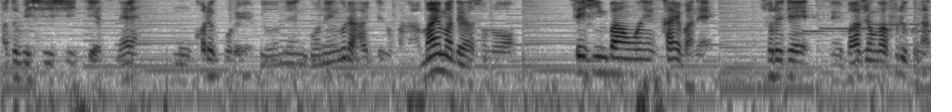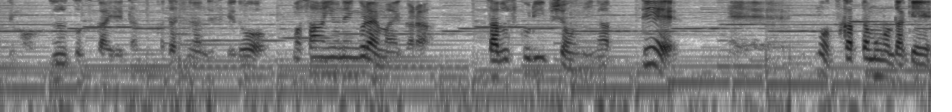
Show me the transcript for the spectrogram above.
Adobe CC ってやつね、もうかれこれ4年、5年ぐらい入ってるのかな。前まではその、製品版をね、買えばね、それで、バージョンが古くなってもずっと使えれた形なんですけど、まあ、3、4年ぐらい前からサブスクリプションになって、えー、もう使ったものだけ、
